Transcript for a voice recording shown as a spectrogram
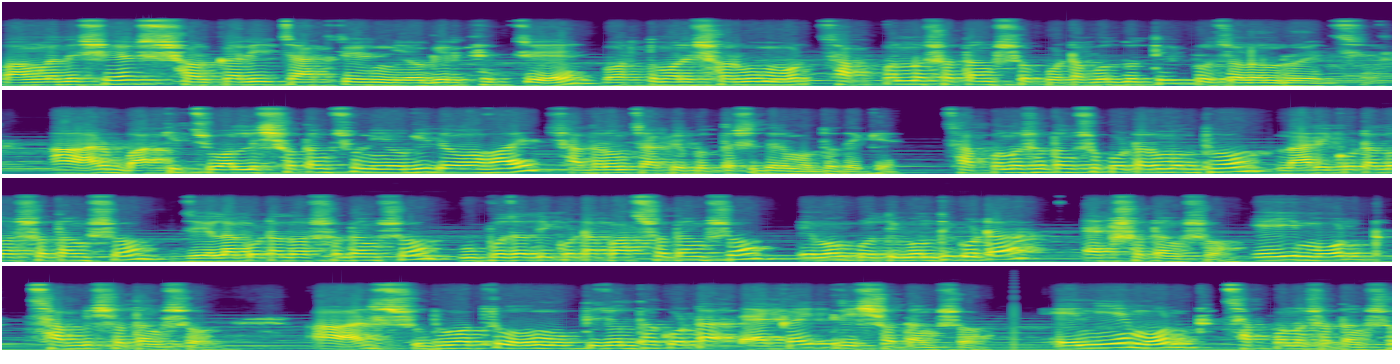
বাংলাদেশের সরকারি চাকরির নিয়োগের ক্ষেত্রে বর্তমানে সর্বমোট ছাপ্পান্ন শতাংশ কোটা পদ্ধতির প্রচলন রয়েছে। আর বাকি চুয়াল্লিশ শতাংশ নিয়োগই দেওয়া হয় সাধারণ চাকরি প্রত্যাশীদের মধ্য থেকে। ছাপ্পান্ন শতাংশ কোটার মধ্যে নারী কোটা দশ শতাংশ, জেলা কোটা দশ শতাংশ, উপজাতি কোটা পাঁচ শতাংশ এবং প্রতিবন্ধী কোটা এক শতাংশ। এই মোট ছাব্বিশ শতাংশ। আর শুধুমাত্র মুক্তিযোদ্ধা কোটা একাই ত্রিশ শতাংশ। এ নিয়ে মোট ছাপ্পান্ন শতাংশ।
